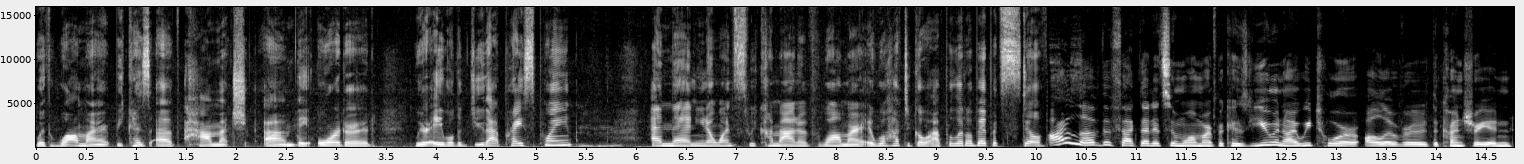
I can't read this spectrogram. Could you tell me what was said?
with Walmart because of how much um, they ordered. We were able to do that price point. And then, you know, once we come out of Walmart, it will have to go up a little bit, but still. I love the fact that it's in Walmart because you and I we tour all over the country and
